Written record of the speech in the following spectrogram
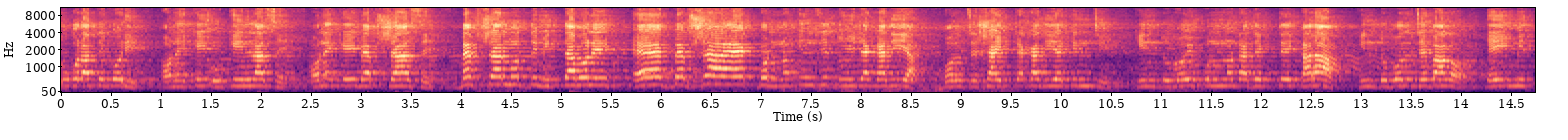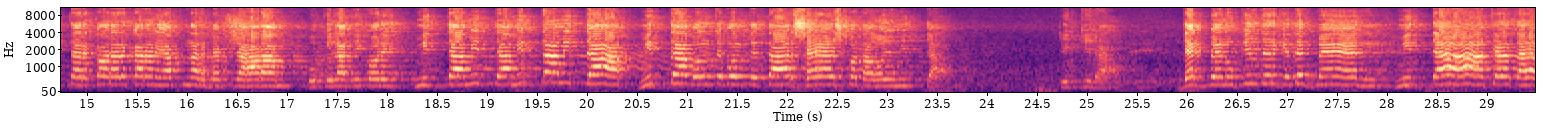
উকলাতে করি, অনেকেই উকিল আছে, অনেকেই ব্যবসা আছে। ব্যবসার মধ্যে মিথ্যা বলে, এক ব্যবসা, এক পণ্য কিনছি দুই টাকা দিয়া, বলছে ষাট টাকা দিয়ে কিনছি, কিন্তু ওই পণ্যটা দেখতে খারাপ, কিন্তু বলছে ভালো। এই মিথ্যার করার কারণে আপনার ব্যবসা হারাম, উকিলাতি করে, মিথ্যা মিথ্যা মিথ্যা মিথ্যা মিথ্যা বলতে বলতে তার শেষ কথা হয়ে মিথ্যা। ঠিক কিনা? দেখবেন উকিলদেরকে দেখবেন, মিথ্যা ছাড়া তারা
